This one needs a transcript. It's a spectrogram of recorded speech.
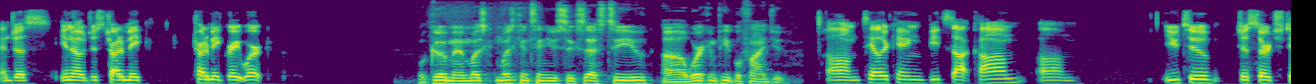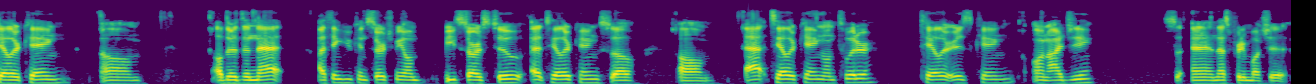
and just you know just try to make try to make great work. Well, good man. Much much continued success to you. Uh, where can people find you? um, TaylorKingBeats.com. Um, YouTube, just search Taylor King. Um, other than that, I think you can search me on BeatStars too at Taylor King. So um, at Taylor King on Twitter, Taylor is King on IG. So, and that's pretty much it.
